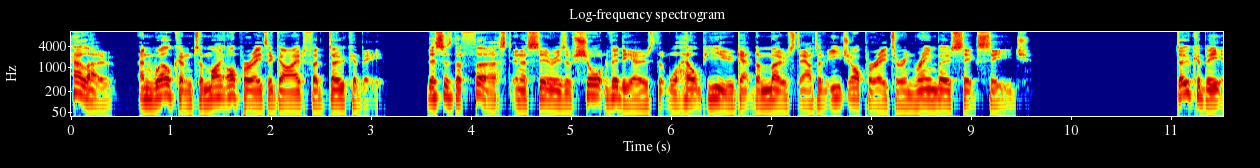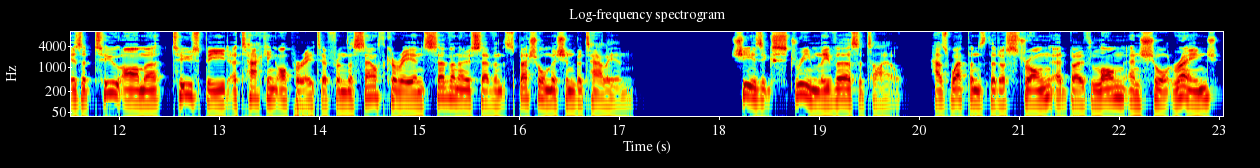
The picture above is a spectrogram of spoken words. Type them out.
Hello, and welcome to my operator guide for Dokkaebi. This is the first in a series of short videos that will help you get the most out of each operator in Rainbow Six Siege. Dokkaebi is a 2-armor, 2-speed attacking operator from the South Korean 707th Special Mission Battalion. She is extremely versatile, has weapons that are strong at both long and short range,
